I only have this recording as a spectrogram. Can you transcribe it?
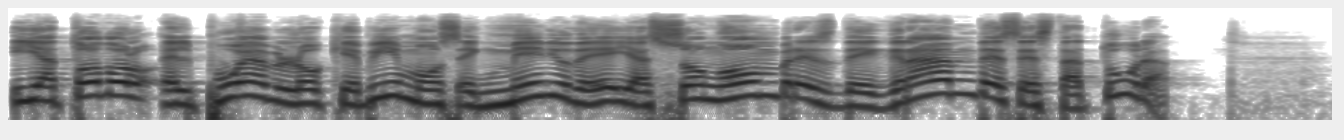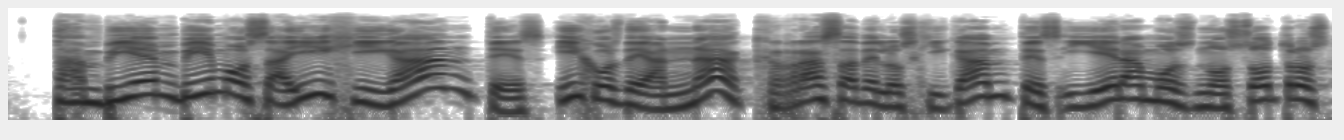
Y a todo el pueblo que vimos en medio de ella son hombres de grandes estatura. También vimos ahí gigantes, hijos de Anac, raza de los gigantes, y éramos nosotros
